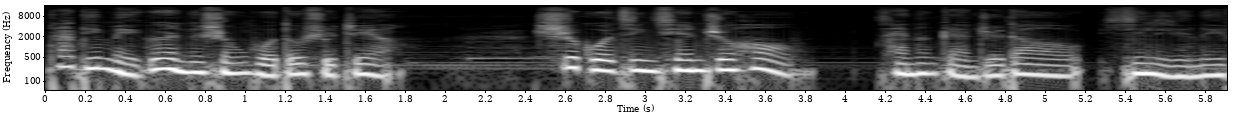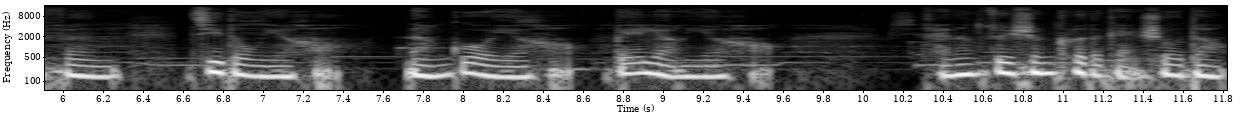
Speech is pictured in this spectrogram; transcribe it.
大抵每个人的生活都是这样，事过境迁之后，才能感觉到心里的那份悸动也好，难过也好，悲凉也好，才能最深刻的感受到。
